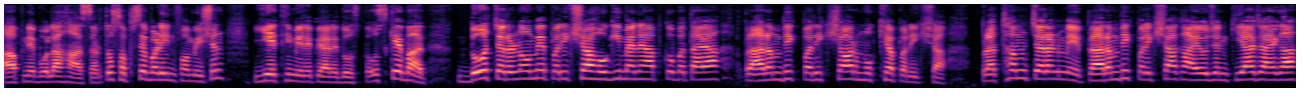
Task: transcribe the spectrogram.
आपने बोला हाँ सर तो सबसे बड़ी इंफॉर्मेशन ये थी मेरे प्यारे दोस्तों। उसके बाद, दो चरणों में परीक्षा होगी, मैंने आपको बताया, प्रारंभिक परीक्षा और मुख्य परीक्षा। प्रथम चरण में प्रारंभिक परीक्षा का आयोजन किया जाएगा।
